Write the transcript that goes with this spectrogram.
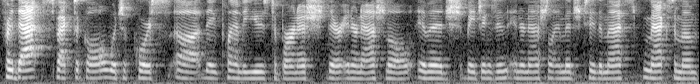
for that spectacle, which of course uh, they plan to use to burnish their international image, Beijing's international image to the max- maximum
